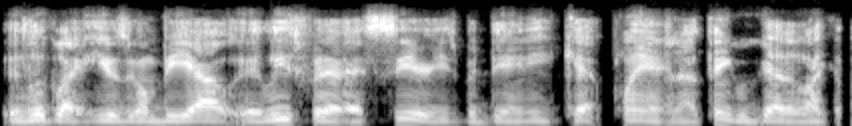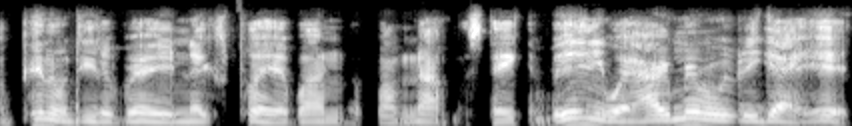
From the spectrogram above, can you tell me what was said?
it looked like he was going to be out at least for that series, but then he kept playing. I think we got like a penalty the very next play, if I'm if I'm not mistaken. But anyway, I remember when he got hit,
